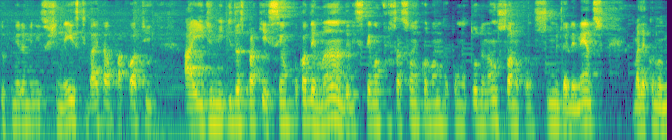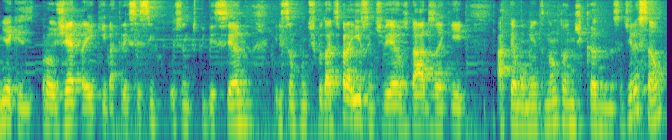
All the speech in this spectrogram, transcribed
do primeiro-ministro chinês que vai dar um pacote aí de medidas para aquecer um pouco a demanda. Eles têm uma frustração econômica como um todo, não só no consumo de alimentos, mas a economia que projeta aí que vai crescer 5% do PIB esse ano, eles estão com dificuldades para isso. A gente vê os dados aqui até o momento não estão indicando nessa direção.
